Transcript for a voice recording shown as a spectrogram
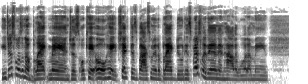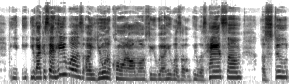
he just wasn't a black man just okay oh hey check this box we need a black dude especially then in hollywood i mean you, you, like I said, he was a unicorn almost. You will. He was a he was handsome, astute,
